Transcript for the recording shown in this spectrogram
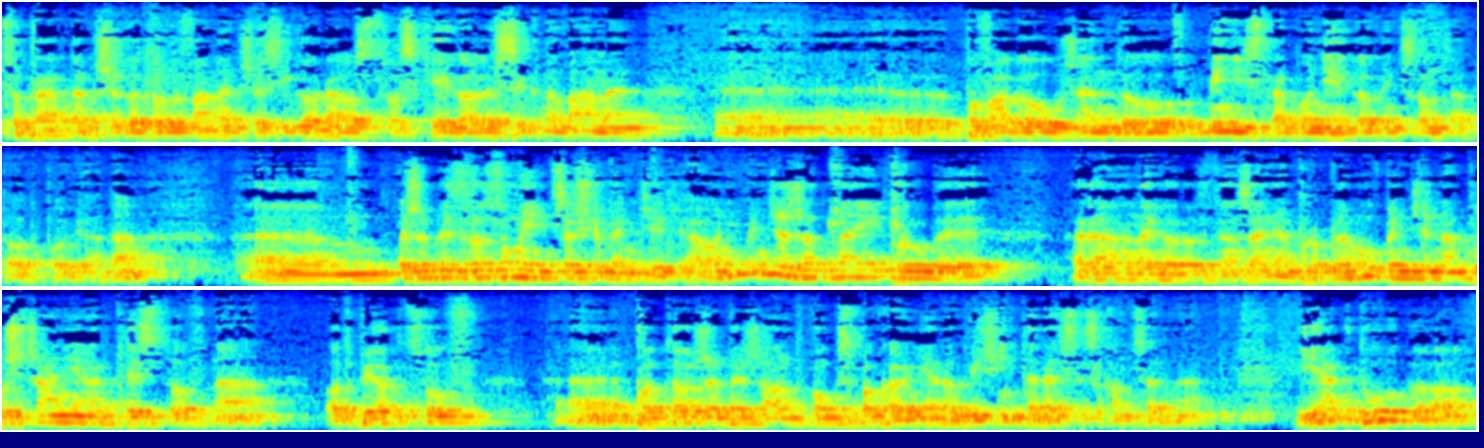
co prawda przygotowywane przez Igora Ostrowskiego, ale sygnowane e, powagą urzędu ministra Boniego, więc on za to odpowiada, e, żeby zrozumieć, co się będzie działo. Nie będzie żadnej próby realnego rozwiązania problemów, będzie napuszczanie artystów na odbiorców, E, po to, żeby rząd mógł spokojnie robić interesy z koncernami. Jak długo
